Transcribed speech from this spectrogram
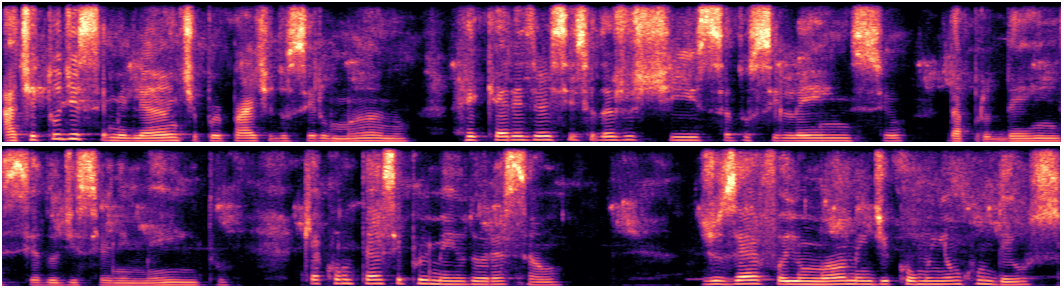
Atitude semelhante por parte do ser humano requer exercício da justiça, do silêncio, da prudência, do discernimento, que acontece por meio da oração. José foi um homem de comunhão com Deus,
